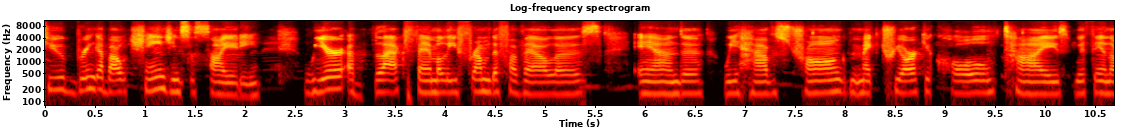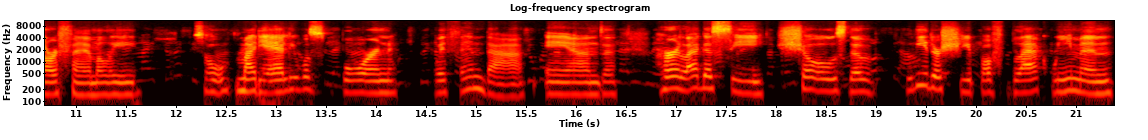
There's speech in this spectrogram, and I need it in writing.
to bring about change in society. We're a Black family from the favelas, and uh, we have strong matriarchal ties within our family. So Marielle was born within that, and her legacy shows the leadership of Black women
